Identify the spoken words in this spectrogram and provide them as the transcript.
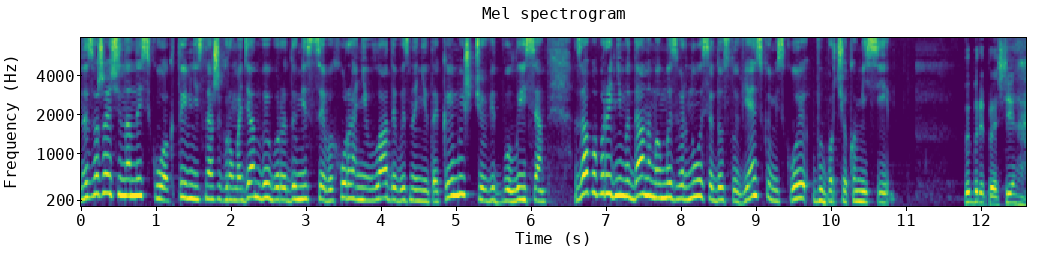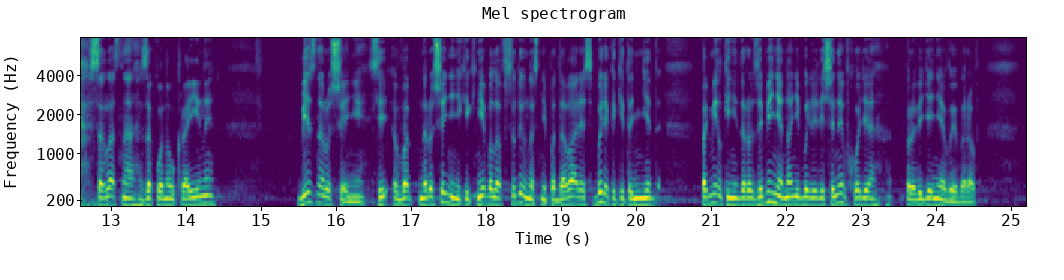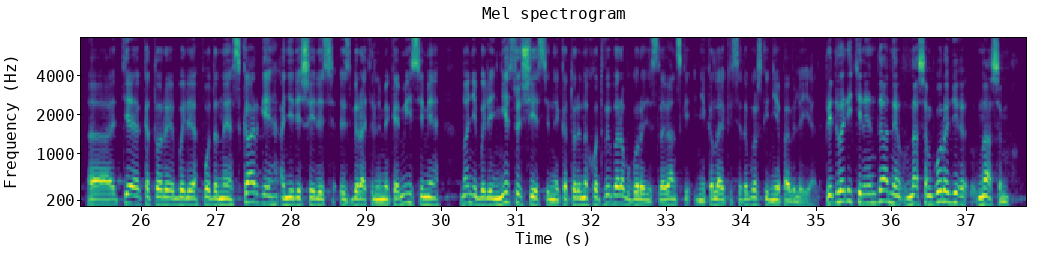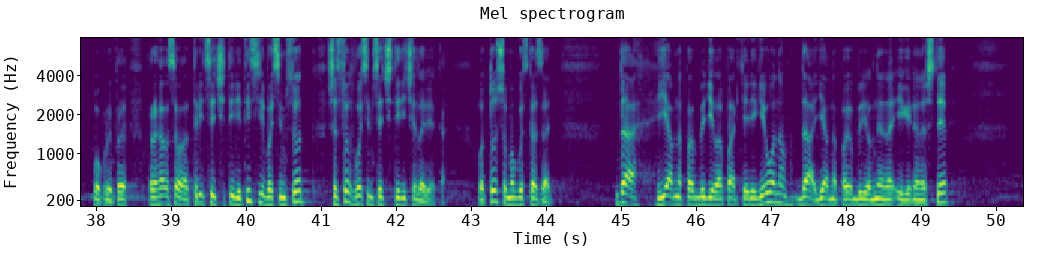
Незважаючи на низьку активність наших громадян, вибори до місцевих органів влади визнані такими, що відбулися. За попередніми даними, ми звернулися до Слов'янської міської виборчої комісії. Выборы прошли согласно закону Украины, без нарушений. Се- во- Нарушений никаких не было, в суды у нас не подавались. Были какие-то нед- помилки, недоразумения, но они были решены в ходе проведения выборов. Э, Те, которые были поданы скарги, они решились избирательными комиссиями, но они были несущественные, которые на ход выборов в городе Славянске и Николаевке Святогорске не повлияли. Предварительные данные в нашем городе, в нашем округе про- проголосовало 34 800 684 человека. Вот то, что могу сказать. Да, явно победила партия регионов, да, явно победила Нина Игоревна Штеп,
